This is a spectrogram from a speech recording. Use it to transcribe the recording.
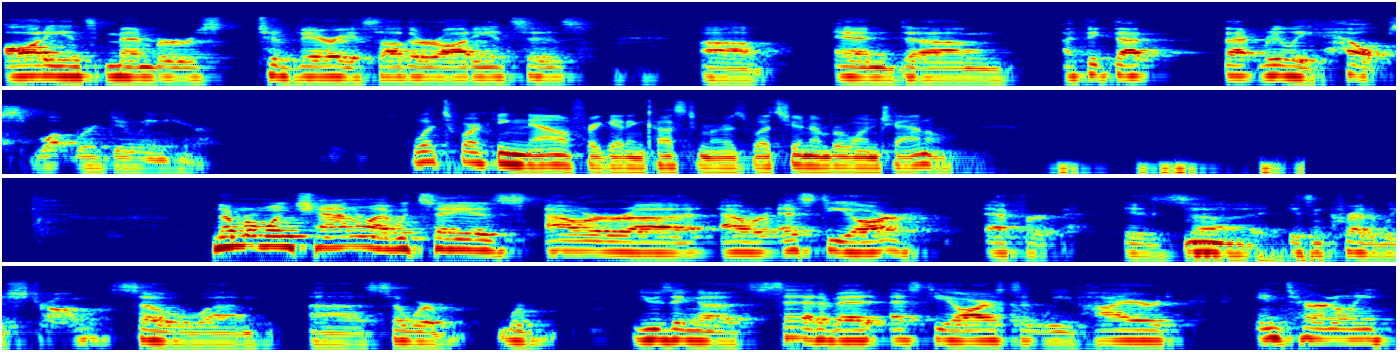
audience members to various other audiences. Uh, and um, I think that that really helps what we're doing here. What's working now for getting customers? What's your number one channel? Number one channel, I would say, is our uh, our SDR effort is mm. uh, is incredibly strong. So um, uh, so we're we're using a set of SDRs that we've hired internally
